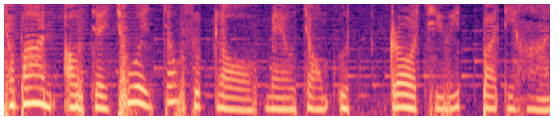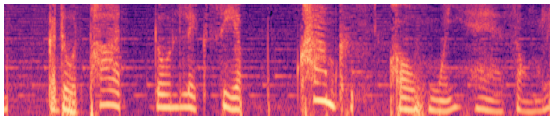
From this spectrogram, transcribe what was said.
ชาวบ้านเอาใจช่วยเจ้าสุดหล่อแมวจอมอึด รอดชีวิตปาฏิหาริย์กระโดดพลาด โดนเหล็กเสียบ ข้ามคืนคอหวยแห่สองเล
